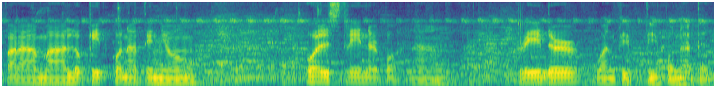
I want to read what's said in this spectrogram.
para ma-locate po natin yung oil strainer po ng Raider 150 po natin.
